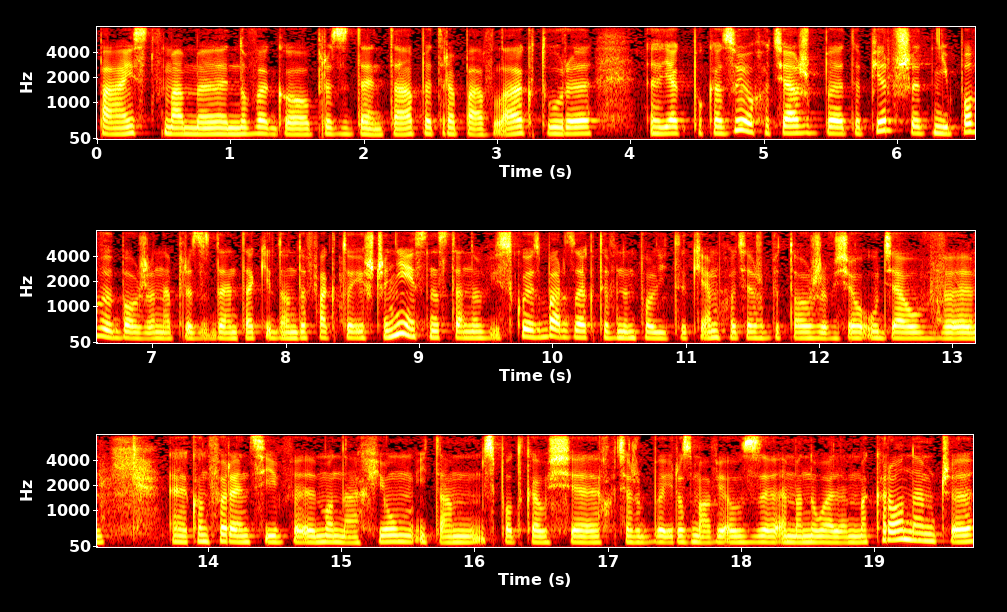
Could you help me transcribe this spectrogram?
państw mamy nowego prezydenta, Petra Pawła, który jak pokazują chociażby te pierwsze dni po wyborze na prezydenta, kiedy on de facto jeszcze nie jest na stanowisku, jest bardzo aktywnym politykiem, chociażby to, że wziął udział w e, konferencji w Monachium i tam spotkał się chociażby i rozmawiał z Emmanuelem Macronem czy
